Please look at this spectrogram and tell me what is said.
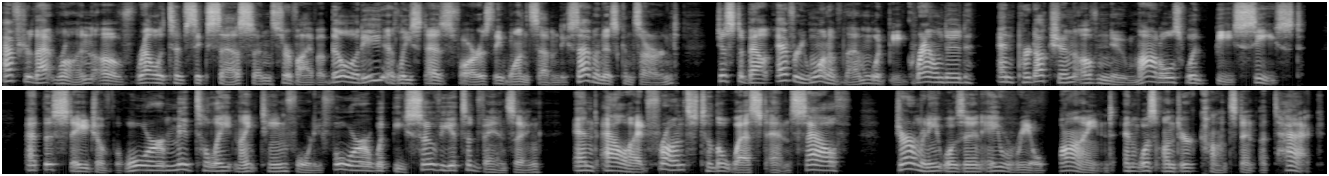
After that run of relative success and survivability, at least as far as the 177 is concerned, just about every one of them would be grounded, and production of new models would be ceased. At this stage of the war, mid to late 1944, with the Soviets advancing and Allied fronts to the west and south, Germany was in a real bind and was under constant attack.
